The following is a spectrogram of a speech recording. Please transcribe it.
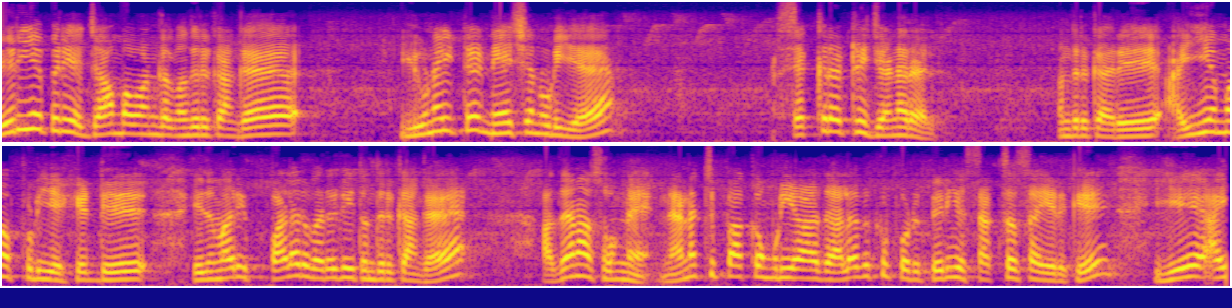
பெரிய பெரிய ஜாம்பவான்கள் வந்திருக்காங்க. யுனைடெட் நேஷனுடைய செக்ரட்டரி ஜெனரல் வந்திருக்காரு. ஐஎம்எஃப் உடைய ஹெட்டு இது மாதிரி பலர் வருகை தந்திருக்காங்க. அதான் நான் சொன்னேன். நினச்சி பார்க்க முடியாத அளவுக்கு ஒரு பெரிய சக்ஸஸ் ஆகிருக்கு ஏஐ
